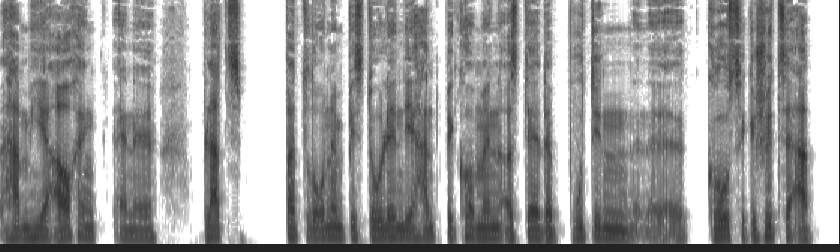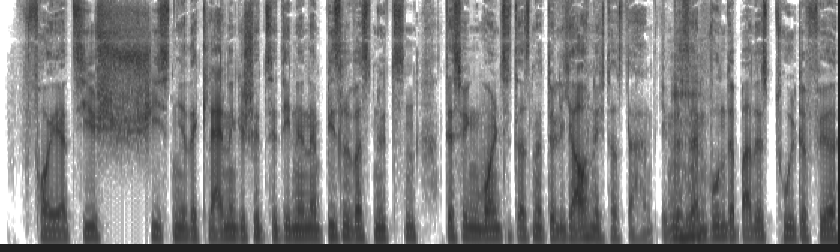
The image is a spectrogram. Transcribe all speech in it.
haben hier auch ein, eine Platzpatronenpistole in die Hand bekommen, aus der der Putin äh, große Geschütze ab Feuert. Sie schießen ihre kleinen Geschütze, die ihnen ein bisschen was nützen. Deswegen wollen sie das natürlich auch nicht aus der Hand geben. Das ist mhm. ein wunderbares Tool dafür,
